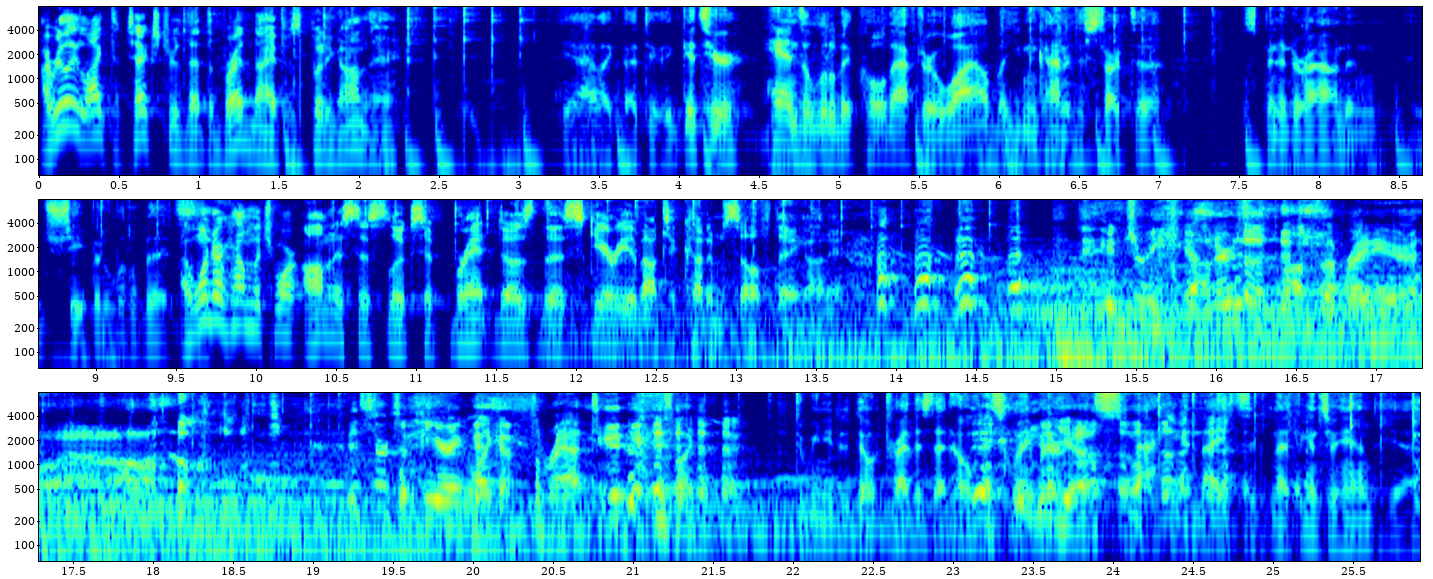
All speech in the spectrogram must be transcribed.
I really like the texture that the bread knife is putting on there. Yeah, I like that too. It gets your hands a little bit cold after a while, but you can kind of just start to spin it around and, and shape it a little bit. I wonder how much more ominous this looks if Brant does the scary about to cut himself thing on it. The injury counter just pops up right here. Wow. it starts appearing like a threat. It's like, Do we need a don't try this at home disclaimer? Yeah. Smacking a knife, knife against your hand? Yeah.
